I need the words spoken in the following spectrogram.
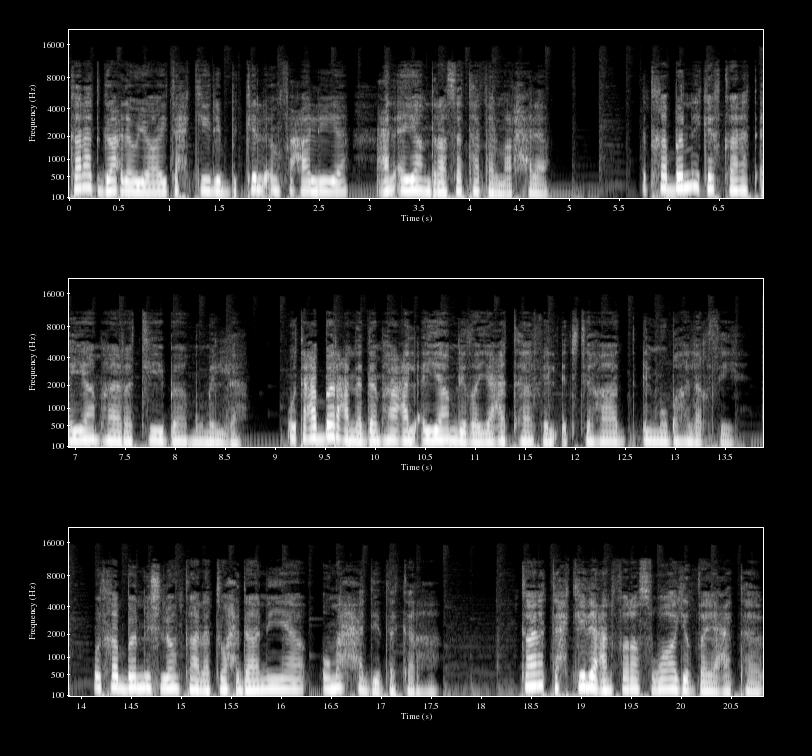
كانت قاعدة وياي تحكي لي بكل انفعالية عن أيام دراستها في المرحلة. تخبرني كيف كانت أيامها رتيبة مملة وتعبر عن ندمها على الأيام اللي ضيعتها في الاجتهاد المبالغ فيه. وتخبرني شلون كانت وحدانية وما حد يتذكرها. كانت تحكي لي عن فرص وايد ضيعتها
